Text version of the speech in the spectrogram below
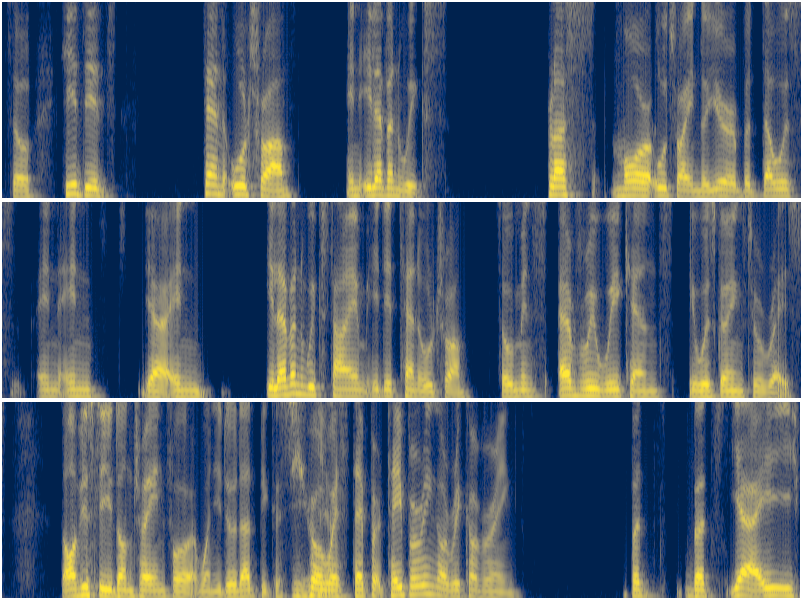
so he did 10 ultra in 11 weeks plus more ultra in the year, but that was in in yeah, in 11 weeks time he did 10 ultra. So it means every weekend he was going to race. So obviously you don't train for when you do that because you're Yeah. always taper tapering or recovering. But but yeah, he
